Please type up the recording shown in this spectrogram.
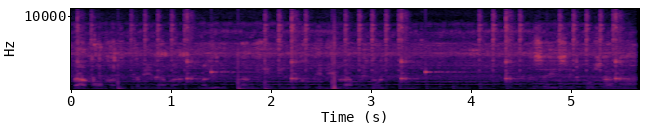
at ako kanina ba, maliit lang eh. Hindi ko tiniram, idol. Nasa isip ko sana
